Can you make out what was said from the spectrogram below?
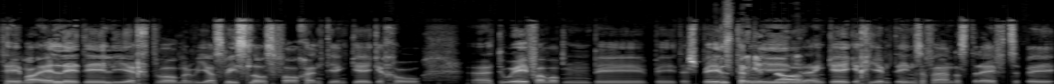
Thema LED-Licht, wo man via Swisslos von könnte entgegenkommen, äh, die UEFA, wo bei, bei den Spielterminen entgegenkommt, insofern, dass der FCB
